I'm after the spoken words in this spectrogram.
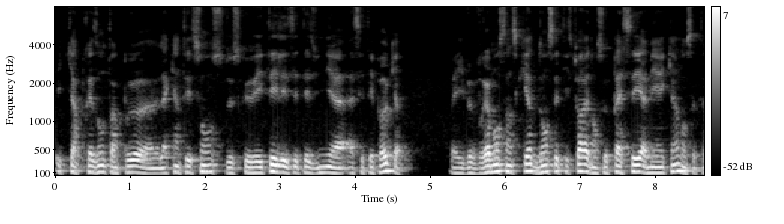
et qui représente un peu la quintessence de ce que étaient les États-Unis à, cette époque, bah, il veut vraiment s'inscrire dans cette histoire et dans ce passé américain, dans cette,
